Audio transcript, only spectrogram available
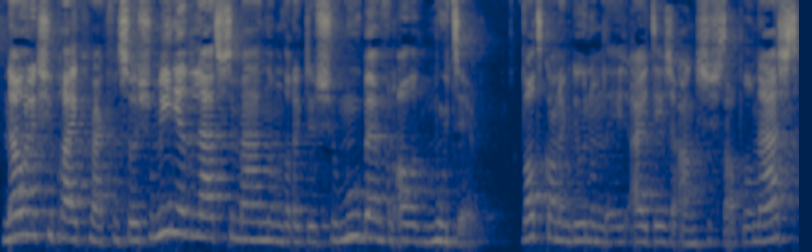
Nauwelijks gebruik gemaakt van social media de laatste maanden, omdat ik dus zo moe ben van al het moeten. Wat kan ik doen om uit deze angst te stappen? Daarnaast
